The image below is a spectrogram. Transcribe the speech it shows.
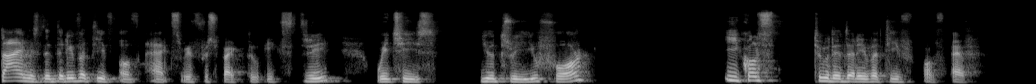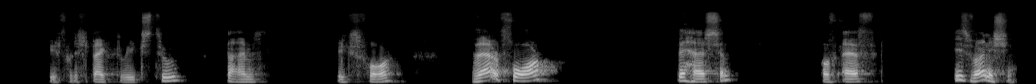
times the derivative of x with respect to x3, which is u3, u4, equals to the derivative of f with respect to x2 times x4. Therefore, the Hessian of f is vanishing.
